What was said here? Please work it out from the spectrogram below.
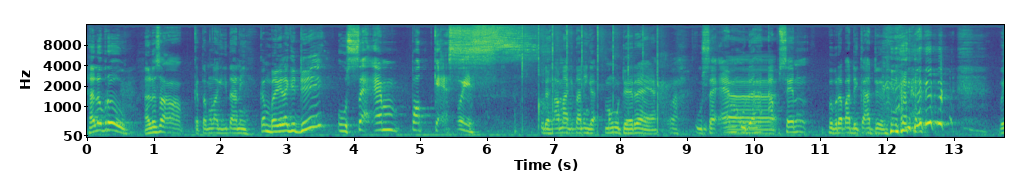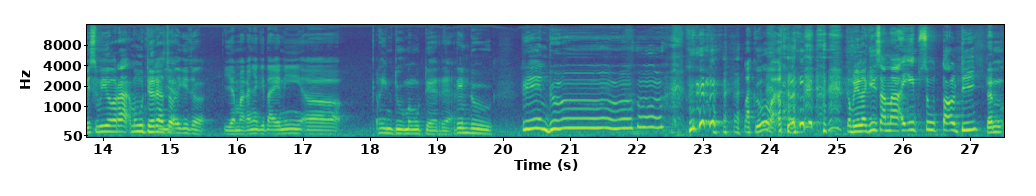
Halo bro, Halo sob, ketemu lagi kita nih kembali lagi di UCM Podcast. Wis. Udah lama kita nih nggak mengudara ya. Wah, UCM udah absen beberapa dekade. Wis wi ora mengudara Iya. cok iki cok. Iya makanya kita ini eh, rindu mengudara. Rindu. Rindu. Lagu apa, Pak? kembali lagi sama Iip Sutoldi. Dan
